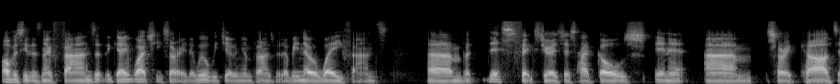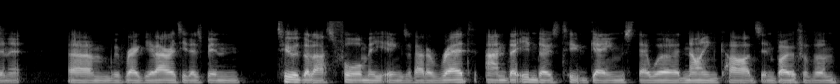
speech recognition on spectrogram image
Obviously, there's no fans at the game. Well, actually, sorry, there will be Gillingham fans, but there'll be no away fans. Um, but this fixture has just had goals in it, um, sorry, cards in it um, with regularity. There's been two of the last four meetings have had a red, and in those two games, there were nine cards in both of them.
